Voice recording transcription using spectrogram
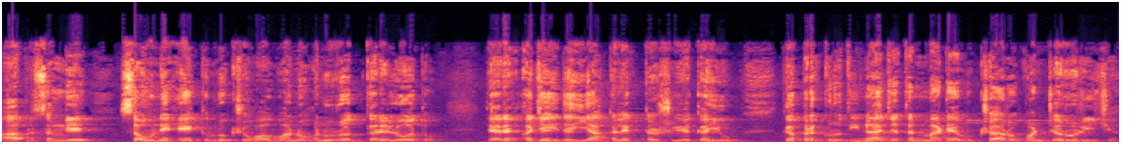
આ પ્રસંગે સૌને એક વૃક્ષ વાવવાનો અનુરોધ કરેલો હતો. ત્યારે અજય દહિયા કલેક્ટરશ્રીએ કહ્યું કે પ્રકૃતિના જતન માટે વૃક્ષારોપણ જરૂરી છે.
